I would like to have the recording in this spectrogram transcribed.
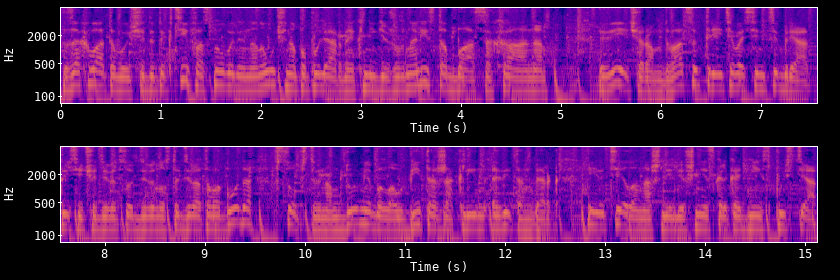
Захватывающий детектив, основанный на научно-популярной книге журналиста Баса Хаана. Вечером 23 сентября 1999 года в собственном доме была убита Жаклин Виттенберг. Ее тело нашли лишь несколько дней спустя.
